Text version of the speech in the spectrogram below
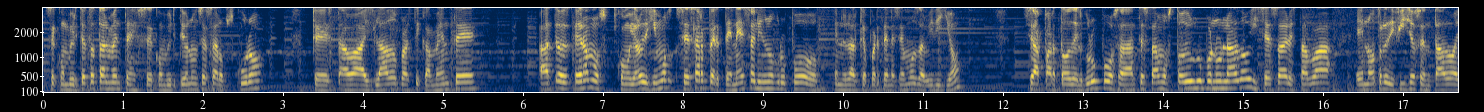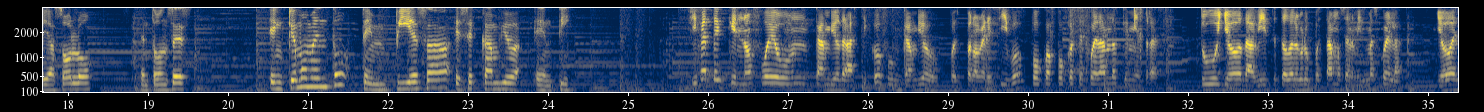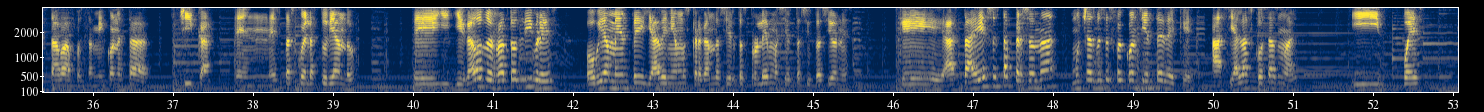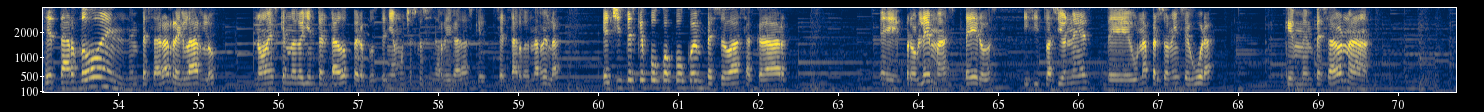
se convirtió totalmente, se convirtió en un César oscuro que estaba aislado prácticamente. Antes éramos, como ya lo dijimos, César pertenece al mismo grupo en el al que pertenecemos David y yo se apartó del grupo. O sea, antes estábamos todo el grupo en un lado y César estaba en otro edificio sentado allá solo. Entonces, ¿en qué momento te empieza ese cambio en ti? Fíjate que no fue un cambio drástico, fue un cambio pues progresivo. Poco a poco se fue dando que mientras tú, yo, David, todo el grupo estamos en la misma escuela, yo estaba pues también con esta chica en esta escuela estudiando. Eh, y llegados los ratos libres, obviamente ya veníamos cargando ciertos problemas, ciertas situaciones, que hasta eso esta persona muchas veces fue consciente de que hacía las cosas mal y pues se tardó en empezar a arreglarlo. No es que no lo haya intentado, pero pues tenía muchas cosas arregladas que se tardó en arreglar. El chiste es que poco a poco empezó a sacar eh, problemas, peros y situaciones de una persona insegura que me empezaron a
